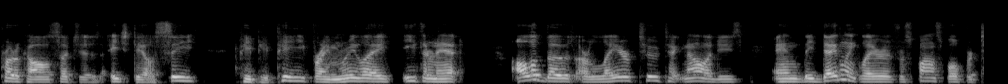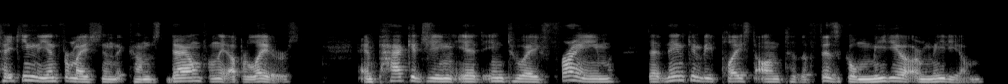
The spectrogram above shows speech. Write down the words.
protocols such as HDLC, PPP, frame relay, Ethernet. All of those are layer two technologies. And the data link layer is responsible for taking the information that comes down from the upper layers and packaging it into a frame that then can be placed onto the physical media or medium.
